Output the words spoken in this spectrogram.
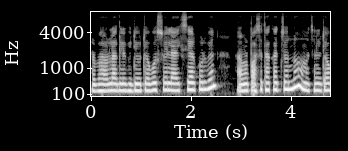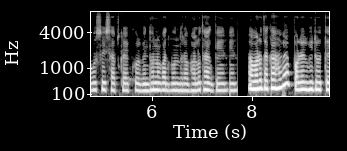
আর ভালো লাগলে ভিডিওটি অবশ্যই লাইক শেয়ার করবেন। আর আমার পাশে থাকার জন্য আমার চ্যানেলটি অবশ্যই সাবস্ক্রাইব করবেন। ধন্যবাদ বন্ধুরা, ভালো থাকবেন। আবারও দেখা হবে পরের ভিডিওতে।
